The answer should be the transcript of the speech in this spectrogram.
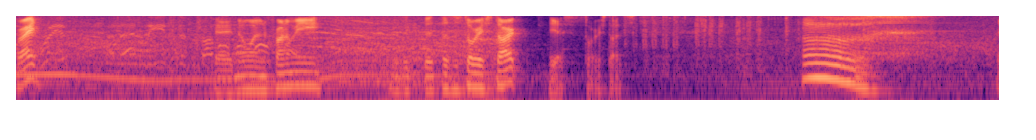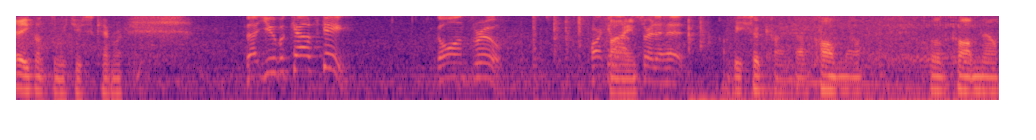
right? Okay, no one in front of me. Does, it, does the story start? Yes, the story starts. Oh. Yeah, you can't see me through this camera. That you, Bekowsky? Go on through. Parking lot straight ahead. I'll be so kind. I'm calm now. I'm calm now.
